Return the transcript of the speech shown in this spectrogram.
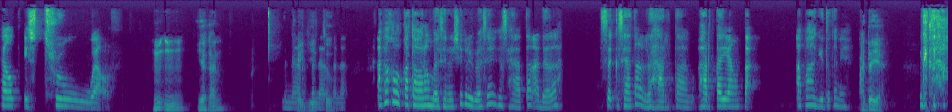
Health is true wealth. Mm-mm, Iya kan? Benar, Kayak benar, gitu. benar. Apa kalau kata orang bahasa Indonesia peribahasanya kesehatan adalah se- kesehatan adalah harta, harta yang tak apa gitu kan ya? Ada ya?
